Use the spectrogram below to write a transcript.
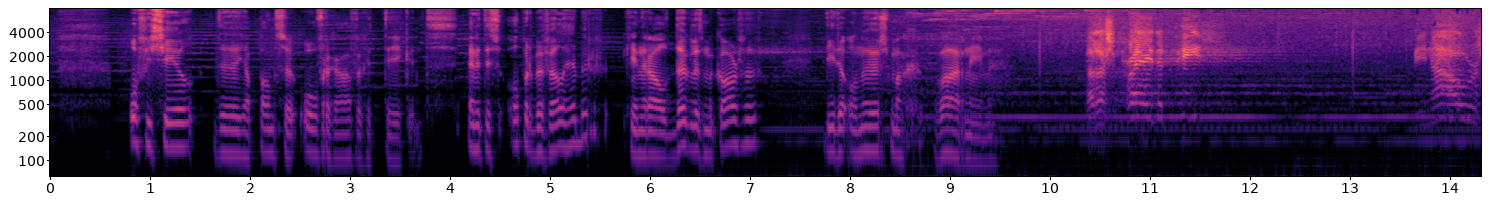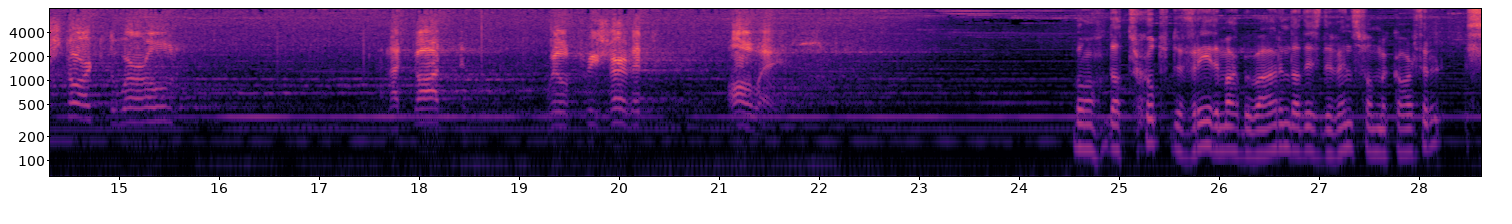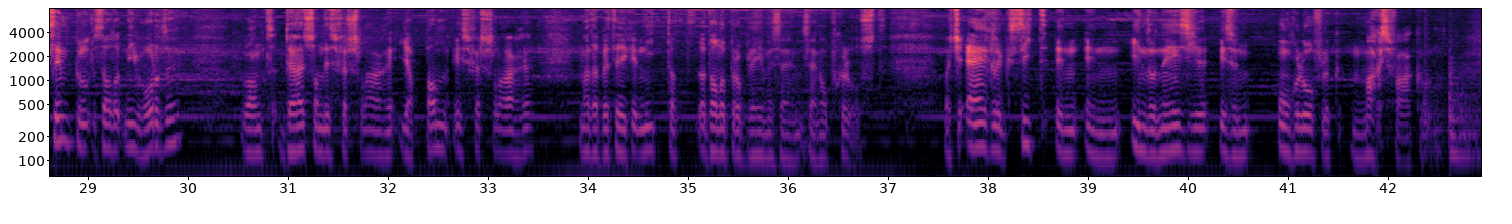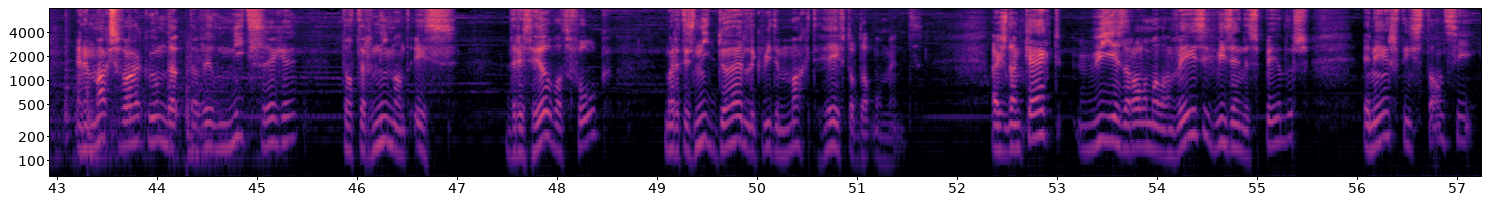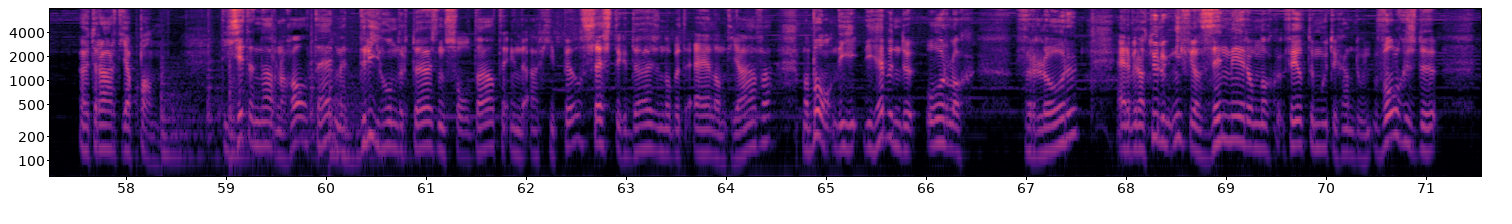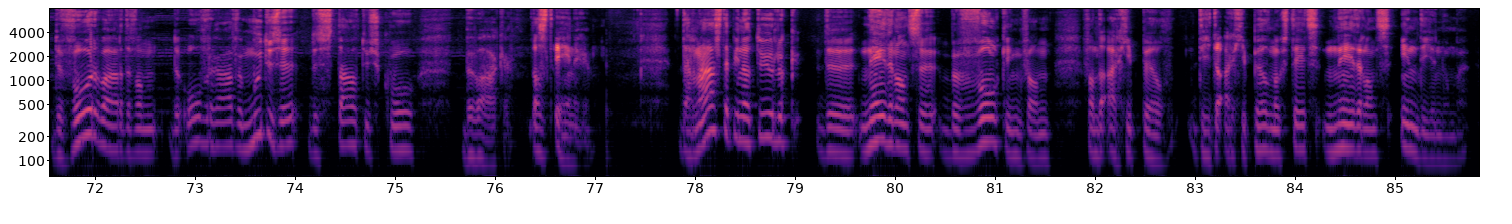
officieel de Japanse overgave getekend. En het is opperbevelhebber, generaal Douglas MacArthur, die de honneurs mag waarnemen. Let us pray that peace be now restored to the world and that God will preserve it always. Bon, dat God de vrede mag bewaren, dat is de wens van MacArthur. Simpel zal het niet worden, want Duitsland is verslagen, Japan is verslagen, maar dat betekent niet dat, dat alle problemen zijn, zijn opgelost. Wat je eigenlijk ziet in, in Indonesië is een ongelooflijk machtsvacuum. En een machtsvacuum, dat, dat wil niet zeggen dat er niemand is. Er is heel wat volk, maar het is niet duidelijk wie de macht heeft op dat moment. Als je dan kijkt, wie is er allemaal aanwezig, wie zijn de spelers? In eerste instantie uiteraard Japan. Die zitten daar nog altijd met 300.000 soldaten in de archipel, 60.000 op het eiland Java. Maar bon, die, die hebben de oorlog verloren en hebben natuurlijk niet veel zin meer om nog veel te moeten gaan doen. Volgens de, de voorwaarden van de overgave moeten ze de status quo bewaken. Dat is het enige. Daarnaast heb je natuurlijk de Nederlandse bevolking van, van de archipel, die de archipel nog steeds Nederlands-Indië noemen.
